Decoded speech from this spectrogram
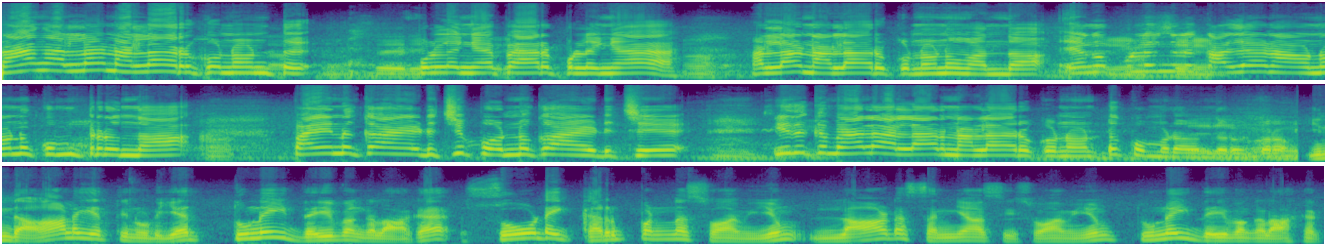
நாங்க எல்லாம் நல்லா இருக்கணும்ட்டு பிள்ளைங்க பேர பிள்ளைங்க எல்லாம் நல்லா இருக்கணும்னு வந்தோம். எங்க பிள்ளைங்களுக்கு கல்யாணம் ஆகணும்னு கும்பிட்டு இருந்தோம் பையனுக்கும் ஆயிடுச்சு பொண்ணுக்கும் ஆயிடுச்சு. இதுக்கு மேல எல்லாரும் நல்லா இருக்கணும்ட்டு கும்பிட வந்திருக்கிறோம். இந்த ஆலயத்தினுடைய துணை தெய்வங்களாக சோடை கருப்பண்ண சுவாமியும் லாட சந்நியாசி சுவாமியும் துணை தெய்வங்களாக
